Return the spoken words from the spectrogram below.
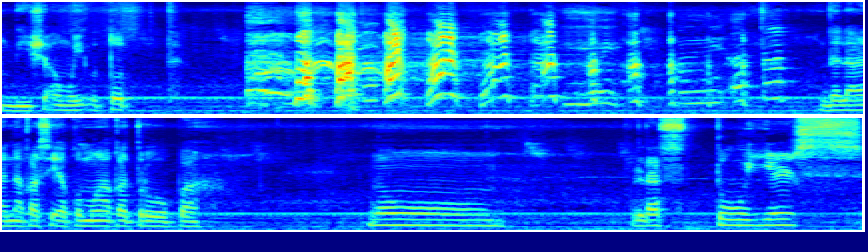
Hindi siya amoy utot. Dala na kasi ako mga katropa. Nung last 2 years,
